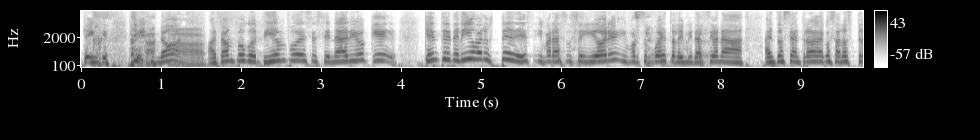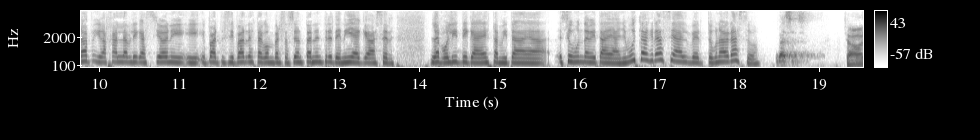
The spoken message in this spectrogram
no, a tan poco tiempo de ese escenario, que, qué entretenido para ustedes y para sus seguidores y por supuesto la invitación a, entonces a entrar a la cosa Nostrap y bajar la aplicación y, participar de esta conversación tan entretenida que va a ser la política de esta mitad, segunda mitad de año. Muchas gracias Alberto, un abrazo. Gracias. Chao, Alberto.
